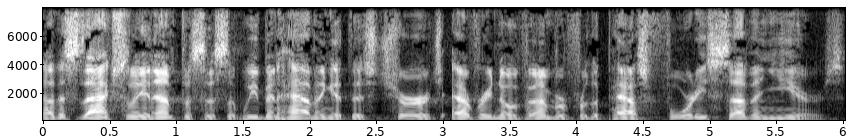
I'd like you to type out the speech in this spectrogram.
Now, this is actually an emphasis that we've been having at this church every November for the past 47 years.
